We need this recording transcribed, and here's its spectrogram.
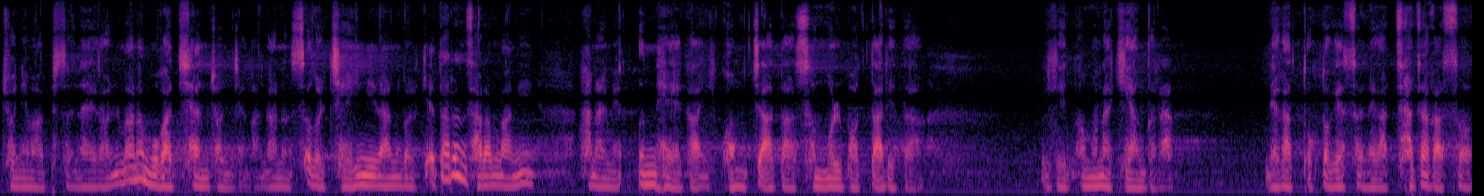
주님 앞에서 내가 얼마나 무가치한 존재가 나는 썩을 죄인이라는 걸 깨달은 사람만이 하나님의 은혜가 공짜다 선물 보따리다 이게 너무나 귀한 거라. 내가 똑똑해서 내가 찾아가서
